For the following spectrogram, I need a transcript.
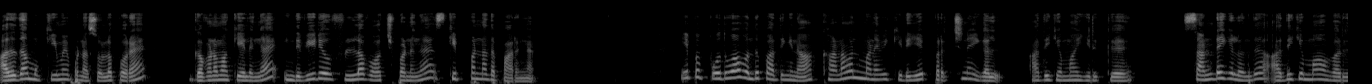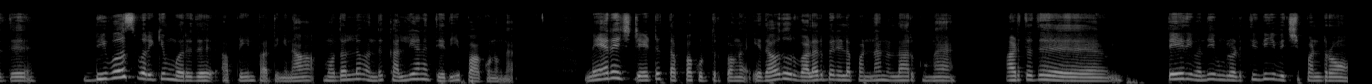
அதுதான் முக்கியமாக இப்போ நான் சொல்ல போகிறேன் கவனமாக கேளுங்க. இந்த வீடியோ ஃபுல்லாக வாட்ச் பண்ணுங்கள் ஸ்கிப் பண்ணாத பாருங்கள் இப்போ பொதுவாக வந்து பார்த்தீங்கன்னா கணவன் மனைவிக்கிடையே பிரச்சனைகள் அதிகமாக இருக்குது சண்டைகள் வந்து அதிகமாக வருது. டிவோர்ஸ் வரைக்கும் வருது அப்படின்னு பார்த்தீங்கன்னா முதல்ல வந்து கல்யாண தேதியை பார்க்கணுங்க மேரேஜ் டேட்டு தப்பாக கொடுத்துருப்பாங்க. ஏதாவது ஒரு வளர்பெறையில் பண்ணால் நல்லா இருக்குங்க. அடுத்தது தேதி வந்து இவங்களோட திதியை வச்சு பண்ணுறோம்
